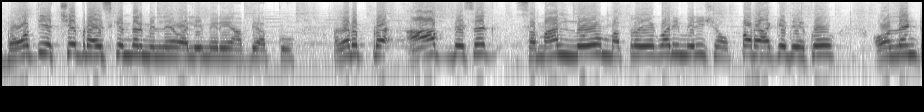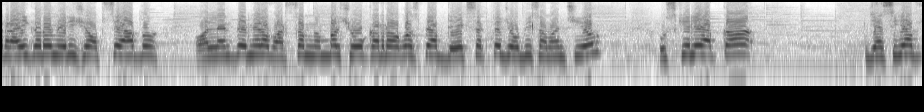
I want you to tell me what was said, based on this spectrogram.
बहुत ही अच्छे प्राइस के अंदर मिलने वाली है मेरे यहाँ पे आपको। अगर आप बेशक सामान लो मतलब एक बार मेरी शॉप पर आके देखो ऑनलाइन ट्राई करो मेरी शॉप से, आप ऑनलाइन पर मेरा व्हाट्सअप नंबर शो कर रहा होगा, उस पर आप देख सकते हो, जो भी सामान चाहिए हो। उसके लिए आपका, जैसे कि आप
